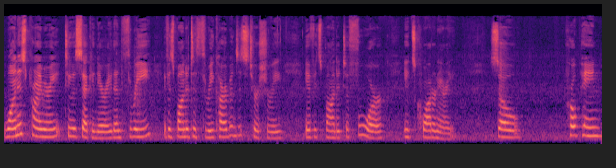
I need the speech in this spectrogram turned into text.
One is primary, two is secondary, then three, if it's bonded to three carbons, it's tertiary. If it's bonded to four, it's quaternary. So propane,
